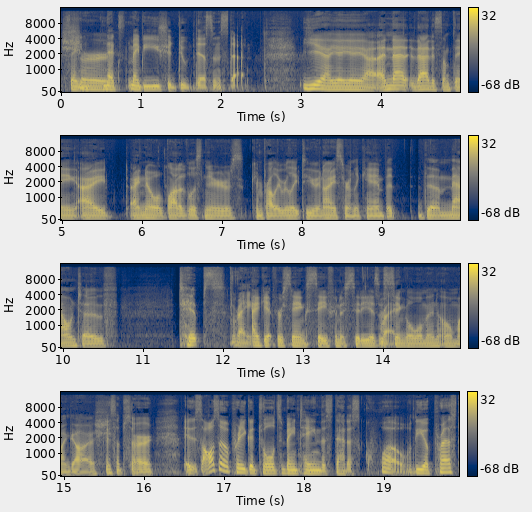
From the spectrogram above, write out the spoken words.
saying Sure. next, maybe you should do this instead. Yeah, yeah, yeah, yeah. And that that is something I I know a lot of listeners can probably relate to, and I certainly can. But the amount of tips Right. I get for staying safe in a city as a Right. single woman, oh my gosh. It's absurd. It's also a pretty good tool to maintain the status quo. The oppressed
